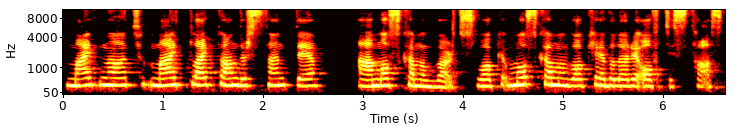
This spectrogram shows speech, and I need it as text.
might not might like to understand the uh, most common words, voc- most common vocabulary of this task.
